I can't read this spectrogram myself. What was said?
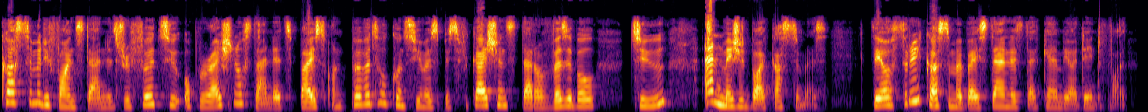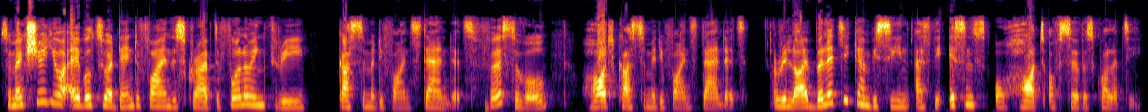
customer defined standards refer to operational standards based on pivotal consumer specifications that are visible to and measured by customers. There are three customer based standards that can be identified. So make sure you are able to identify and describe the following three customer defined standards. First of all, hard customer defined standards. Reliability can be seen as the essence or heart of service quality.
